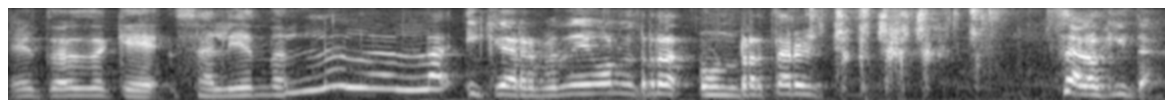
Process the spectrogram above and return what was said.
Entonces, de que saliendo, la, la, la, y que de repente llega un, ra- un ratero y chuc, chuc, chuc, chuc, se lo quita.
